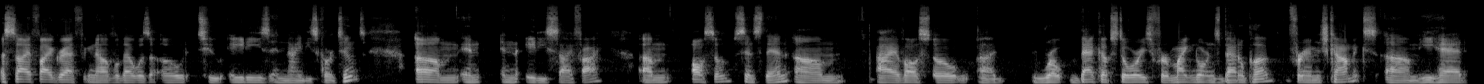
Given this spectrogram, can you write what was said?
a sci-fi graphic novel that was an ode to 80s and 90s cartoons, um, and and 80s sci-fi. Um, also, since then, um, I have also uh, wrote backup stories for Mike Norton's Battle Pug for Image Comics. Um, he had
